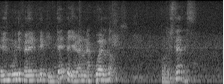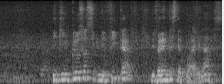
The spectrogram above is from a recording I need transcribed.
es muy diferente que intente llegar a un acuerdo con ustedes y que incluso significa diferentes temporalidades.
